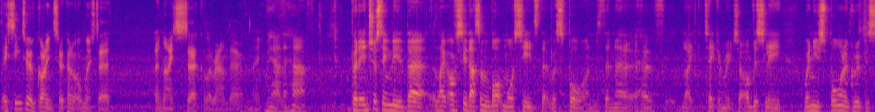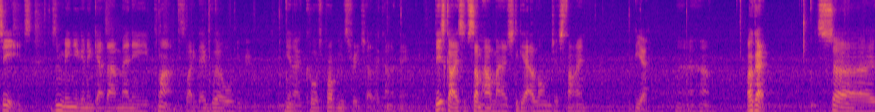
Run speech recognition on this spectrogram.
They seem to have gone into a kind of almost a, a nice circle around there, haven't they? Yeah, they have. But interestingly, that like obviously that's a lot more seeds that were spawned than uh, have like taken root. So obviously, when you spawn a group of seeds, doesn't mean you're going to get that many plants. Like they will, you know, cause problems for each other, kind of thing. These guys have somehow managed to get along just fine. Yeah. Uh-huh. Okay, so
